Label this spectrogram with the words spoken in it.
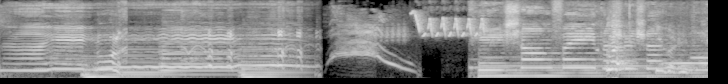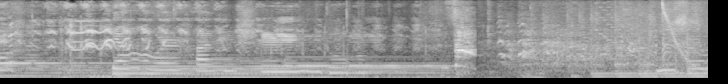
那一天上飞的是什么？鸟儿还是一朵？你是我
